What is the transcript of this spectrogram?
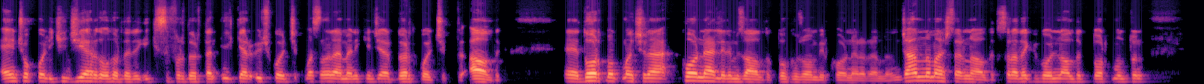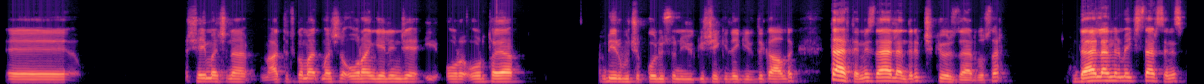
en çok gol 2. yarıda olur dedik. 2-0-4'ten ilk yarı 3 gol çıkmasına rağmen 2. yarı 4 gol çıktı. Aldık. Eee, Dortmund maçına kornerlerimizi aldık 9-11 korner aralığının. Canlı maçlarını aldık. Sıradaki golünü aldık Dortmund'un, eee şey maçına, Atletico Madrid maçına oran gelince or ortaya 1.5 gol üstüne yüklü şekilde girdik aldık. Tertemiz değerlendirip çıkıyoruz değerli dostlar. Değerlendirmek isterseniz,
